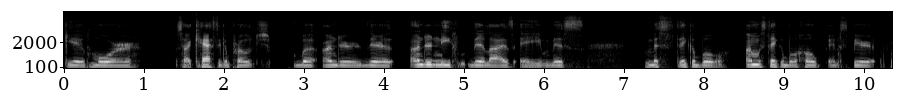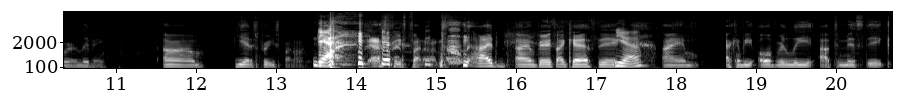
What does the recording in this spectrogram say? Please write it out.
give more sarcastic approach, but under their underneath there lies a mis mistakable unmistakable hope and spirit for a living. Um yeah, that's pretty spot on. Yeah. That's pretty spot on. I I am very sarcastic. yeah. I am I can be overly optimistic.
